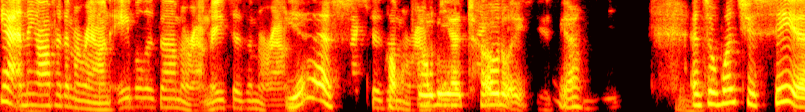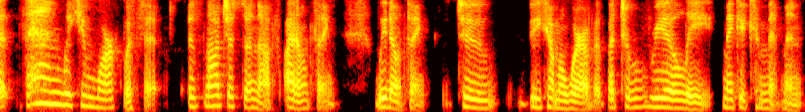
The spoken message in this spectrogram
yeah and they offer them around ableism around racism around yes sexism around all homophobia kinds of totally issues. yeah. Mhm. And so once you see it, then we can work with it. It's not just enough, I don't think, we don't think, to become aware of it, but to really make a commitment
